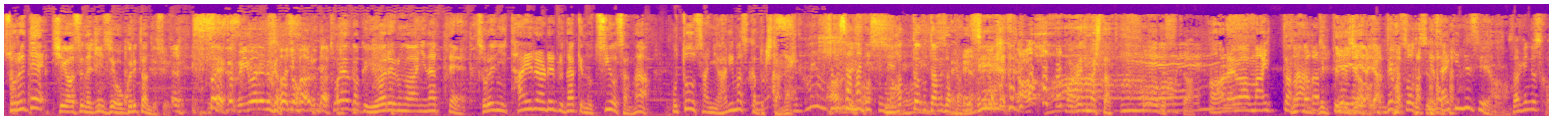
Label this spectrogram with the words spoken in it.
それで幸せな人生を送れたんですよ。とやかく言われる側にもあるな。とやかく言われる側になって、それに耐えられるだけの強さが、お父さんにありますかと来たね。すごいお父様ですね。全くダメだったんです。わかりました。そうですか。あれは参ったな。いやいやいや、でもそうですよ。最近ですよ。最近ですか？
